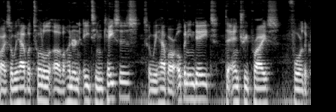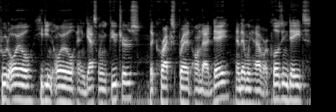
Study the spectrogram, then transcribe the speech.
All right, so we have a total of 118 cases. So we have our opening date, the entry price for the crude oil, heating oil, and gasoline futures the crack spread on that day. And then we have our closing date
